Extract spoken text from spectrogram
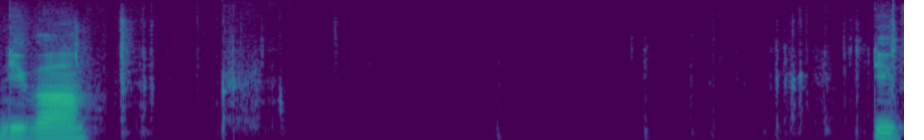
diva div,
